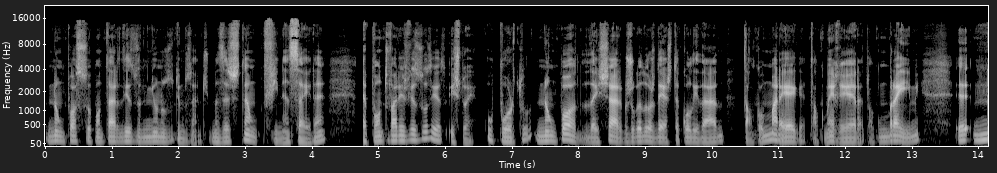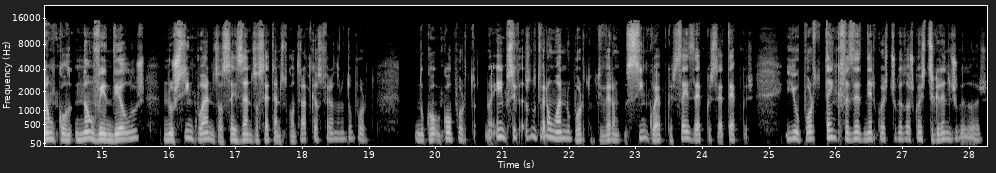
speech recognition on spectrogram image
não posso apontar dedo nenhum nos últimos anos, mas a gestão financeira aponto várias vezes o dedo. Isto é, o Porto não pode deixar que jogadores desta qualidade, tal como Marega, tal como Herrera, tal como Brahimi, eh, não, não vendê-los nos 5 anos, ou 6 anos, ou 7 anos de contrato que eles tiveram durante o Porto no, com, com, o Porto. É impossível. Eles não tiveram um ano no Porto, tiveram cinco épocas, seis épocas, sete épocas. E o Porto tem que fazer dinheiro com estes jogadores, com estes grandes jogadores.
